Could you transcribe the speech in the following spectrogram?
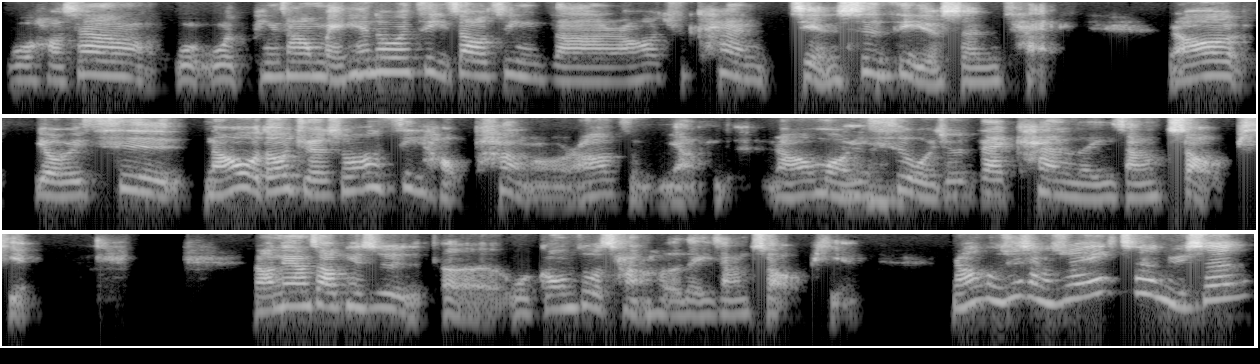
我好像我我平常每天都会自己照镜子啊，然后去看检视自己的身材。然后有一次，然后我都觉得说，哦，自己好胖哦，然后怎么样的？然后某一次，我就在看了一张照片，然后那张照片是呃我工作场合的一张照片，然后我就想说，哎，这个女生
